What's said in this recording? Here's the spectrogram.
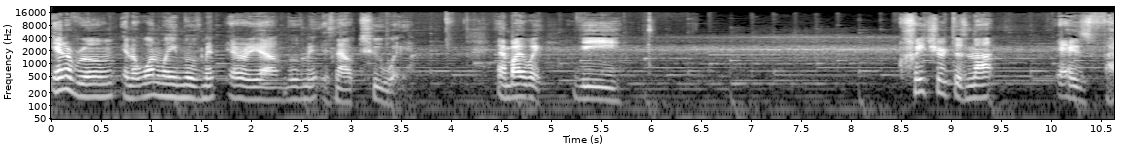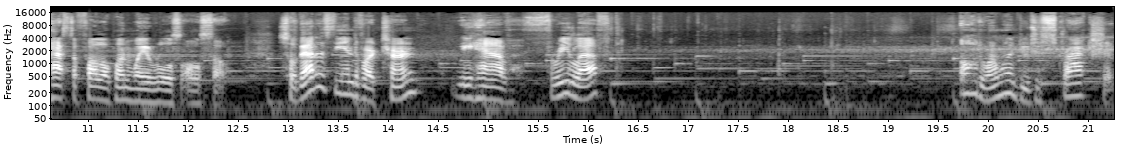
in a room in a one-way movement area. Movement is now two-way. And by the way, the creature does not has to follow one-way rules also. So that is the end of our turn. We have three left. Oh, do I want to do distraction?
